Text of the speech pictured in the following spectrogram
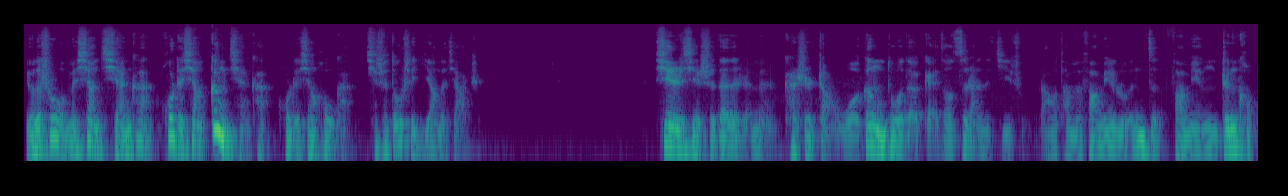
有的时候我们向前看，或者向更前看，或者向后看，其实都是一样的价值。新石器时代的人们开始掌握更多的改造自然的技术，然后他们发明轮子、发明针孔，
